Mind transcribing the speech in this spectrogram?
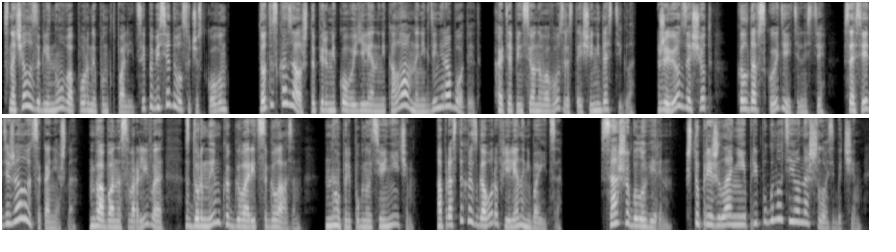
Сначала заглянул в опорный пункт полиции, побеседовал с участковым. Тот и сказал, что Пермякова Елена Николаевна нигде не работает, хотя пенсионного возраста еще не достигла. Живет за счет колдовской деятельности. Соседи жалуются, конечно. Баба она сварливая, с дурным, как говорится, глазом. Но припугнуть ее нечем. А простых разговоров Елена не боится. Саша был уверен, что при желании припугнуть ее нашлось бы чем —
